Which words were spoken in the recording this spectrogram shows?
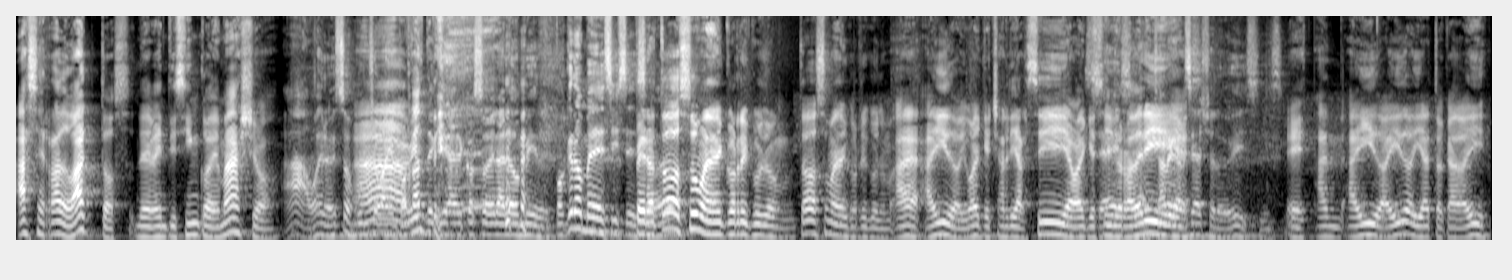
Ha cerrado actos del 25 de mayo. Ah, bueno, eso es mucho Ah, más importante ¿viste? que el coso de la Lomir. ¿Por qué no me decís eso? Pero eh? todos suman el currículum. Todos suman el currículum. Ha, ha ido, igual que Charlie García, igual que Sí, Silvio sí, Charlie Rodríguez. García yo lo vi, sí, sí. Eh, han- ha ido, ha ido y ha tocado ahí.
